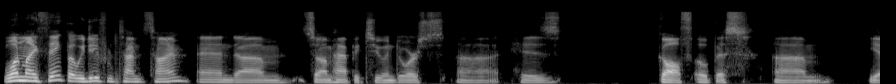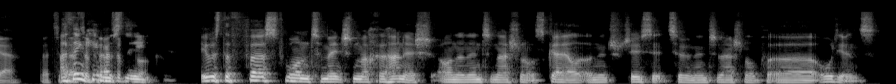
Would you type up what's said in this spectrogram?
one might think but we do from time to time. And um so i'm happy to endorse uh his golf opus. Um yeah that's i think a, he was the book. It was the first one to mention Machrihanish on an international scale and introduce it to an international uh, audience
